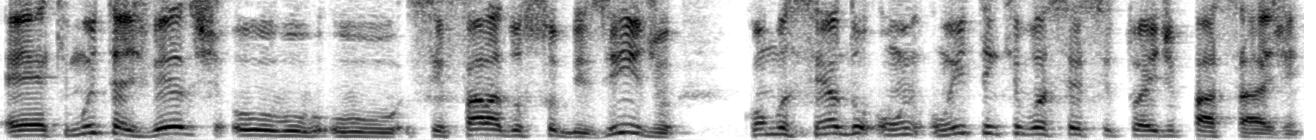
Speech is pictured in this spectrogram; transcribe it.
é que muitas vezes o, o se fala do subsídio como sendo um, um, item que você citou aí de passagem.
